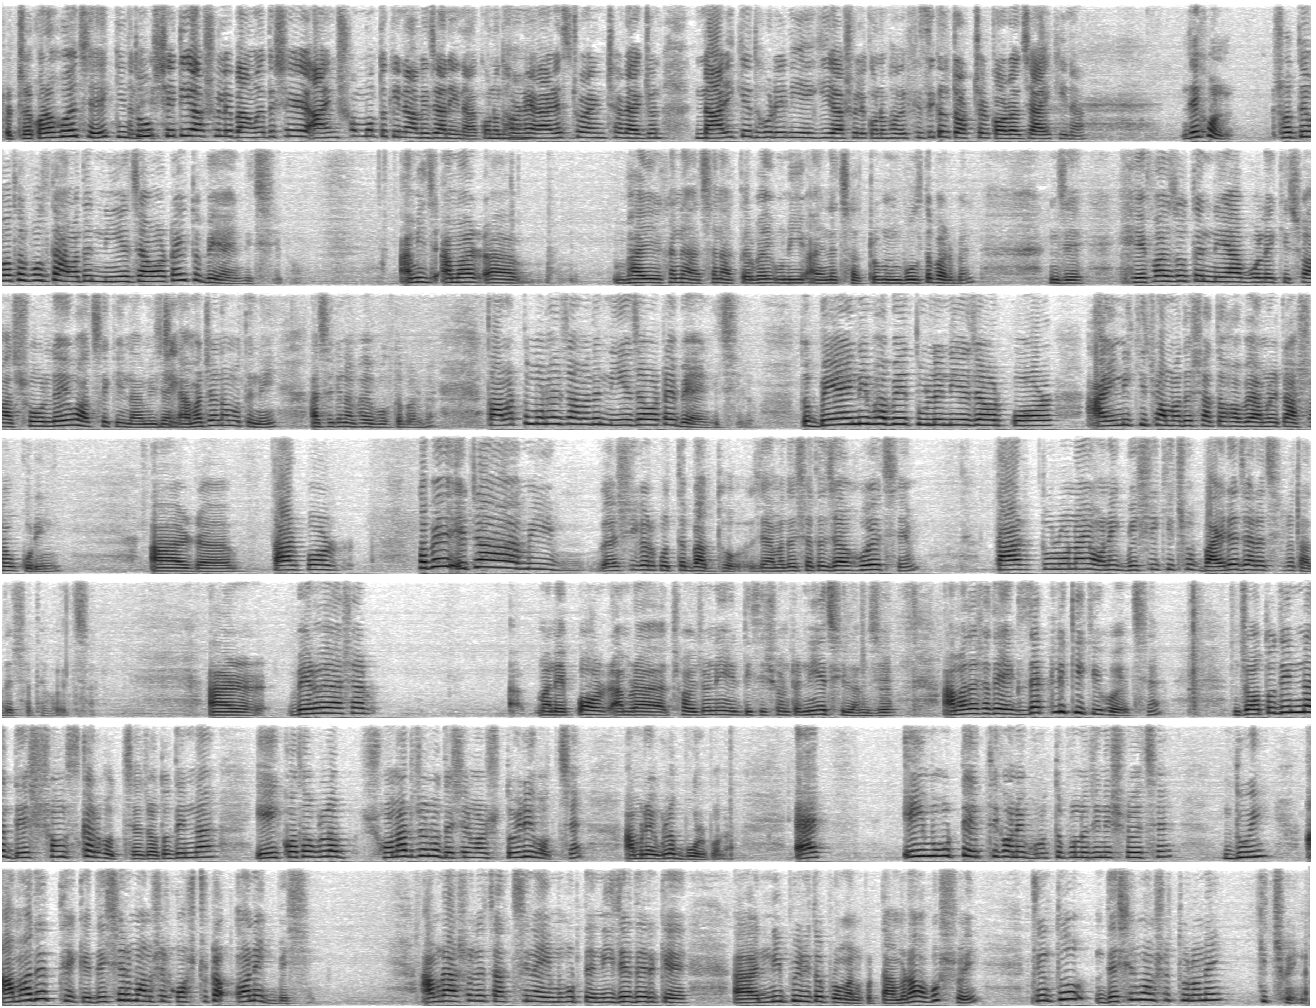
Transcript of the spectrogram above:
টর্চার করা হয়েছে কিন্তু মানে সেটি আসলে বাংলাদেশে আইনসম্মত কিনা আমি জানি না। কোনো ধরনের অ্যারেস্ট ওয়ারেন্ট ছাড়া একজন নারীকে ধরে নিয়ে গিয়ে আসলে কোনোভাবে ফিজিক্যাল টর্চার করা যায় কিনা? দেখুন সত্যি কথা বলতে আমাদের নিয়ে যাওয়াটাই তো বেআইনি ছিল। আমি আমার আহ, ভাই এখানে আছেন আক্তার ভাই উনি আইনের ছাত্র বলতে পারবেন। যে হেফাজতে নেয়া বলে কিছু আসলেও আছে কিনা আমি জানি আমার জানা মতে নেই আছে কিনা ভাই বলতে পারবে। তো আমার তো মনে হয় যে আমাদের নিয়ে যাওয়াটাই বেআইনি ছিল। তো বেআইনি ভাবে তুলে নিয়ে যাওয়ার পর আইনি কিছু আমাদের সাথে হবে আমরা এটা আশাও করিনি। আর তারপর তবে এটা আমি স্বীকার করতে বাধ্য যে আমাদের সাথে যা হয়েছে তার তুলনায় অনেক বেশি কিছু বাইরে যারা ছিল তাদের সাথে হয়েছে। আর বের হয়ে আসার মানে পর আমরা ছয়জনই এই ডিসিশনটা নিয়েছিলাম যে আমাদের সাথে এক্স্যাক্টলি কি কি হয়েছে, যতদিন না দেশ সংস্কার হচ্ছে, যতদিন না এই কথাগুলো শোনার জন্য দেশের মানুষ তৈরি হচ্ছে, আমরা এগুলো বলব না। এক, এই মুহূর্তে এর থেকে অনেক গুরুত্বপূর্ণ জিনিস রয়েছে। দুই, আমাদের থেকে দেশের মানুষের কষ্টটা অনেক বেশি। আমরা আসলে চাচ্ছি না এই মুহূর্তে নিজেদেরকে নিপীড়িত প্রমাণ করতে, আমরা অবশ্যই, কিন্তু দেশের মানুষের তুলনায় কিছুই না।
